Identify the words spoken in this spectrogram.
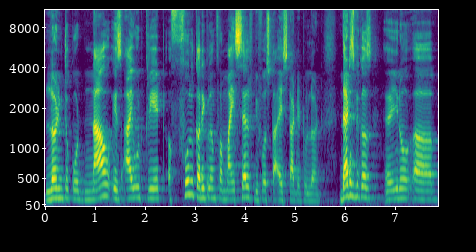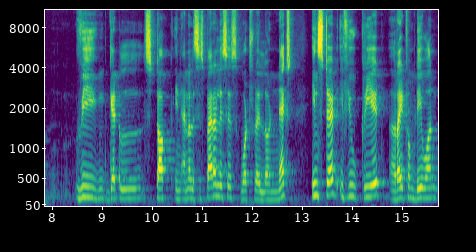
learning to code now is I would create a full curriculum for myself before st I started to learn. That is because uh, you know uh, we get stuck in analysis paralysis. What should I learn next? Instead, if you create uh, right from day one,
